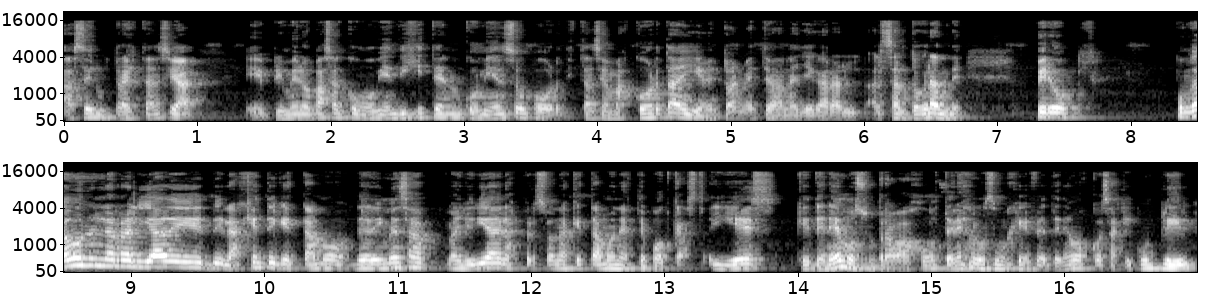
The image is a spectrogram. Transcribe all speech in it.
hacer ultradistancia, eh, primero pasan, como bien dijiste en un comienzo, por distancias más cortas y eventualmente van a llegar al, al salto grande. Pero pongámonos en la realidad de, la gente que estamos, de la inmensa mayoría de las personas que estamos en este podcast, y es que tenemos un trabajo, tenemos un jefe, tenemos cosas que cumplir,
